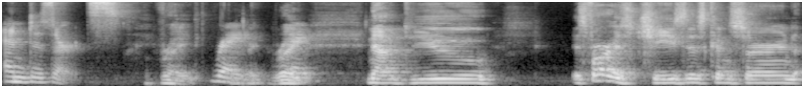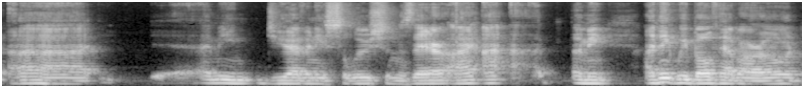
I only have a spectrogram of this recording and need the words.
and desserts. Right. Right right, right. right. now do you as far as cheese is concerned uh i mean do you have any solutions there i i i mean I think we both have our own.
